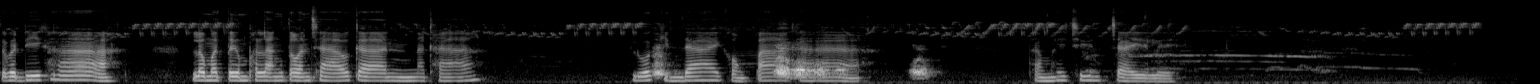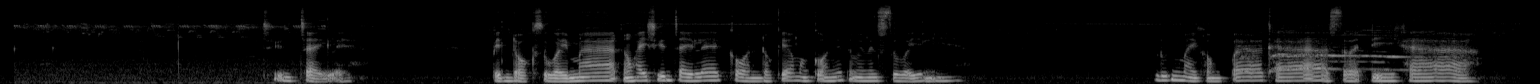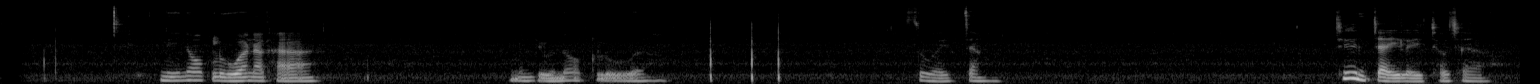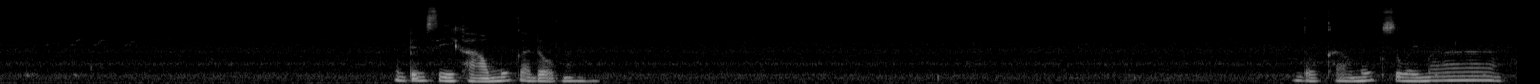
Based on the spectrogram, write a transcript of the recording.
สวัสดีค่ะ เรามาเติมพลังตอนเช้ากันนะคะลวกกินได้ของป้าค่ะทำให้ชื่นใจเลย ชื่นใจเลย เป็นดอกสวยมาก เอาให้ชื่นใจแรกก่อน ดอกแก้วมังกรนี่ทำไมมันสวยอย่างนี้ รุ่นใหม่ของป้าค่ะ สวัสดีค่ะ นี่นอกรั้วนะคะ มันอยู่นอกรั้ว สวยจัง ชื่นใจเลยเช้าเช้าๆมันเป็นสีขาวมุกอะดอกมัน ดอกขาวมุกสวยมาก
